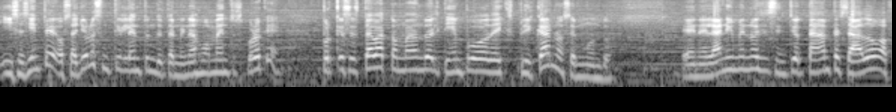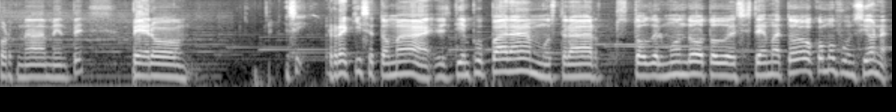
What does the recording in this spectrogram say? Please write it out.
y, y se siente, o sea, yo lo sentí lento en determinados momentos. ¿Por qué? Porque se estaba tomando el tiempo de explicarnos el mundo. En el anime no se sintió tan pesado, afortunadamente, pero sí, Reki se toma el tiempo para mostrar pues, todo el mundo, todo el sistema, todo cómo funciona.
